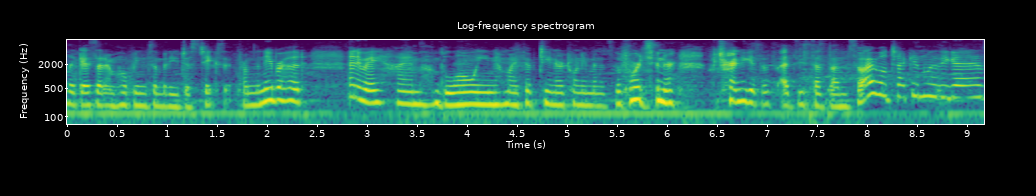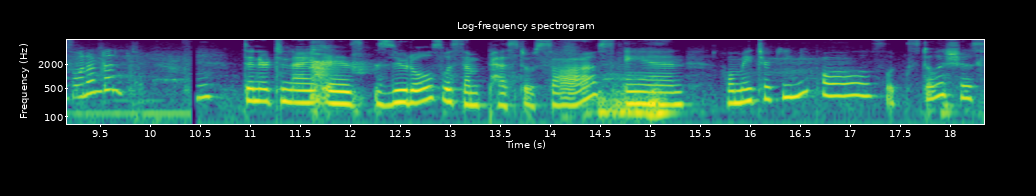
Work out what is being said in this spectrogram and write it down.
like I said, I'm hoping somebody just takes it from the neighborhood. Anyway, I am blowing my 15 or 20 minutes before dinner. I'm trying to get this Etsy stuff done. So I will check in with you guys when I'm done. Dinner tonight is zoodles with some pesto sauce and homemade turkey meatballs. Looks delicious.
